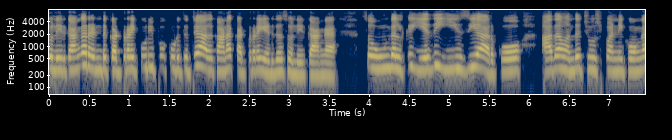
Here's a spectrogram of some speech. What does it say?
சொல்லியிருக்காங்க. ரெண்டு கட்டுரை குறிப்பு கொடுத்துட்டு அதுக்கான கட்டுரை எழுத சொல்லியிருக்காங்க. ஸோ உங்களுக்கு எது ஈஸியாக இருக்கோ அதை வந்து சூஸ் பண்ணிக்கோங்க.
